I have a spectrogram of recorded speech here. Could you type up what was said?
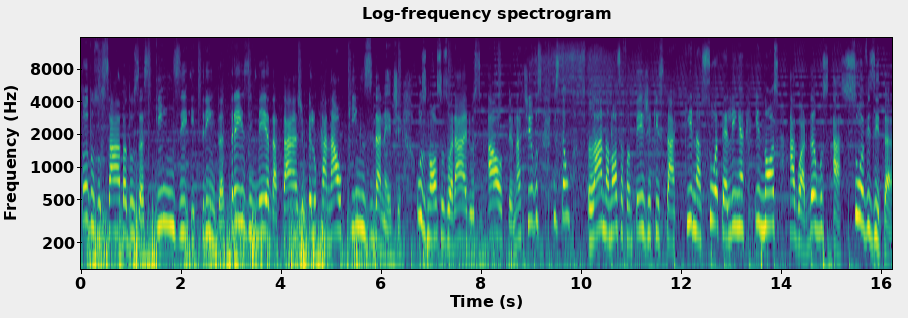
todos os sábados às 15h30, 3h30 da tarde, pelo canal 15 da NET. Os nossos horários alternativos estão lá na nossa fanpage que está aqui na sua telinha e nós aguardamos a sua visita.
